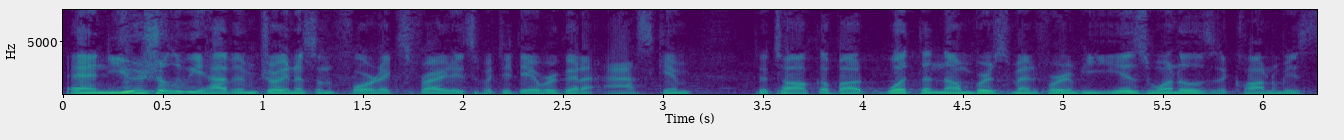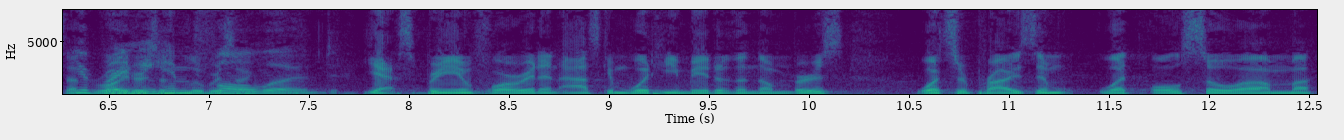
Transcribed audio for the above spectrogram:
And usually we have him join us on Forex Fridays, but today we're going to ask him to talk about what the numbers meant for him. He is one of those economists that You're Reuters and Bloomberg. are- forward. Yes, bring him forward and ask him what he made of the numbers, what surprised him, what also um,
